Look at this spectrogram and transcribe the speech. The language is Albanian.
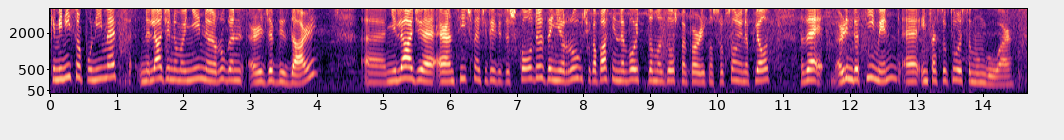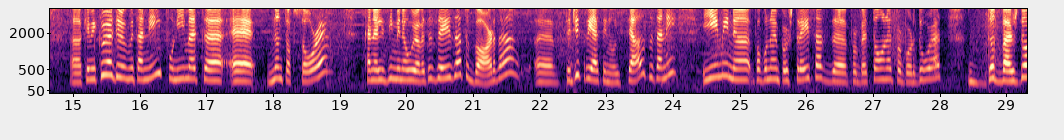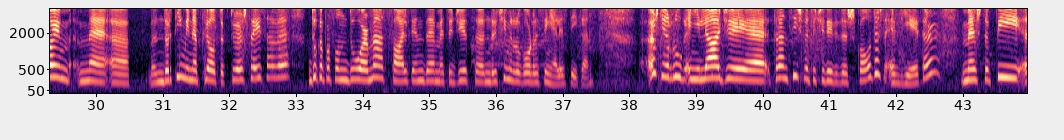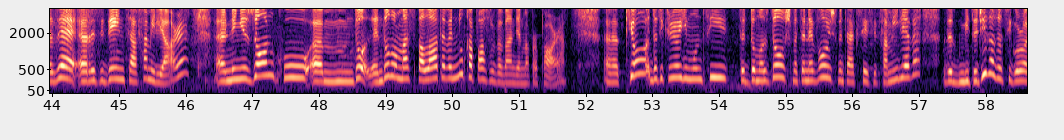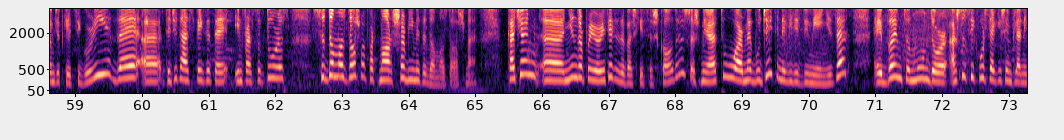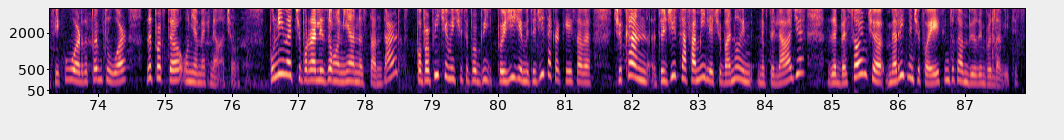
Kemi nisur punimet në lagjen numër një në rrugën Rexhep Dizdari, një lagje e rëndësishme e qytetit të Shkodrës dhe një rrugë që ka pas një nevojë të domosdoshme për rekonstruksionin e plotë dhe rindërtimin e infrastrukturës së munguar. Kemi kryer deri më tani punimet e nëntokësore, kanalizimin e ujërave të zeza, të bardha, të gjithë rrjetin ujësjellës dhe tani jemi në po punojmë për shtresat dhe për betonet, për bordurat. Do të vazhdojmë me ndërtimin e plotë të këtyre shtresave, duke përfunduar me asfaltin dhe me të gjithë ndriçimin rrugor dhe sinjalistikën. Është një rrugë e një lagjeje të rëndësishme të qytetit të Shkodrës, e vjetër, me shtëpi dhe rezidenca familjare, në një zonë ku e ndodhur mas pallateve nuk ka pasur vëmendjen më përpara. Kjo do t'i krijojë një mundësi të domosdoshme, të nevojshme të aksesit familjeve dhe mbi të gjitha do të sigurojmë që të ketë siguri dhe të gjitha aspektet e infrastrukturës së domosdoshme për të marrë shërbimet e domosdoshme. Ka qenë një ndër prioritetet e Bashkisë së Shkodrës, është miratuar me buxhetin e vitit dy mijë e njëzet, e bëjmë të mundur ashtu sikurse e kishim planifikuar dhe premtuar dhe për këtë unë jam e kënaqur. Punimet që po realizohen janë në standard, po përpiqemi që të përgjigjemi të gjitha kërkesave që kanë të gjitha familjet që banojnë në këtë lagje dhe besojmë që me ritmin që po ecim do ta mbyllim brenda vitit.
